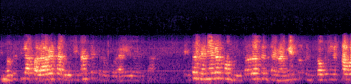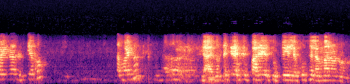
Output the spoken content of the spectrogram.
no sé si la palabra es alucinante, pero por ahí debe estar. Esta señora conductor de los entrenamientos entró con esta vaina de cierro. ¿Esta vaina? Ya, no te crees que pare de sufrir, le puse la mano, no, no.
